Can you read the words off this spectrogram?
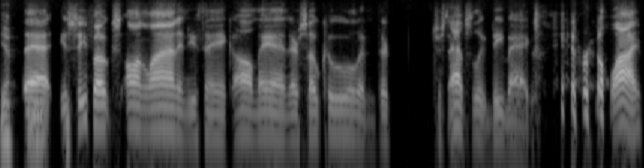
Yeah. That you see folks online and you think, oh man, they're so cool and they're just absolute d bags in real life.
